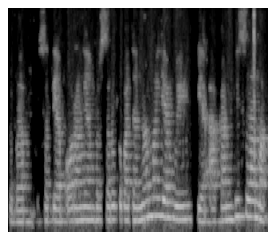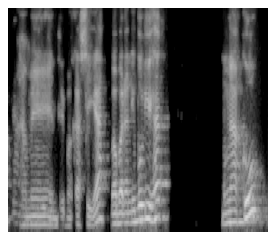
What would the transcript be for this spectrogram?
Sebab setiap orang yang berseru kepada nama Yahweh, dia akan diselamatkan. Amin. Terima kasih ya. Bapak dan Ibu lihat mengaku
